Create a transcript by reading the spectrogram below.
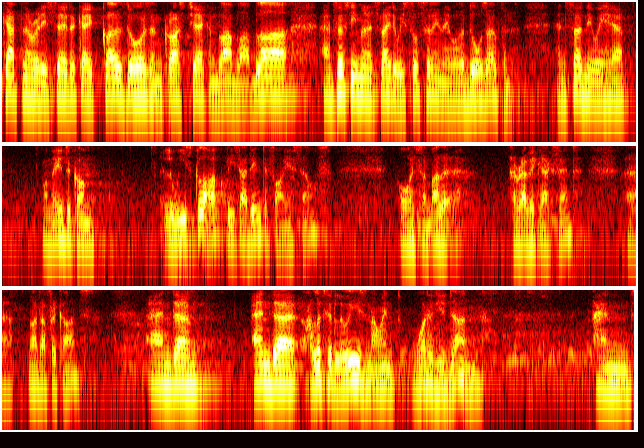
captain already said, okay, close doors and cross check and blah, blah, blah. And 15 minutes later, we're still sitting there while the doors open. And suddenly we hear on the intercom, Louise Clark, please identify yourself. Or in some other Arabic accent, uh, not Afrikaans. And, um, and uh, I looked at Louise and I went, What have you done? And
